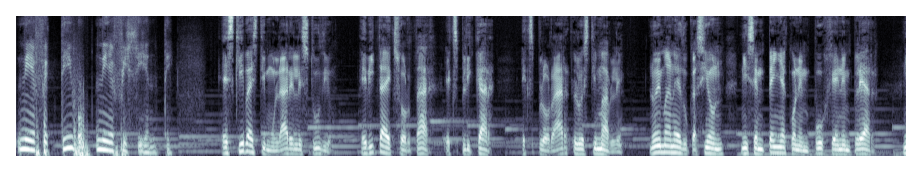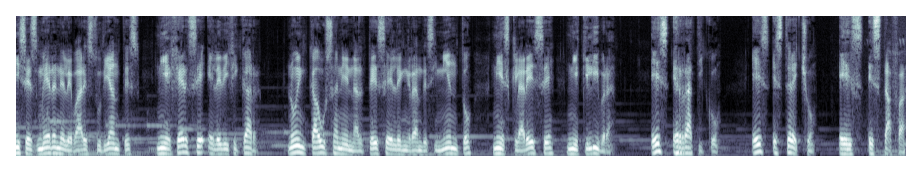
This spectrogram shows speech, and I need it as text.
ni efectivo, ni eficiente. Esquiva estimular el estudio, evita exhortar, explicar, explorar lo estimable. No emana educación, ni se empeña con empuje en emplear, ni se esmera en elevar estudiantes, ni ejerce el edificar. No encausa ni enaltece el engrandecimiento, ni esclarece, ni equilibra. Es errático, es estrecho, es estafa.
